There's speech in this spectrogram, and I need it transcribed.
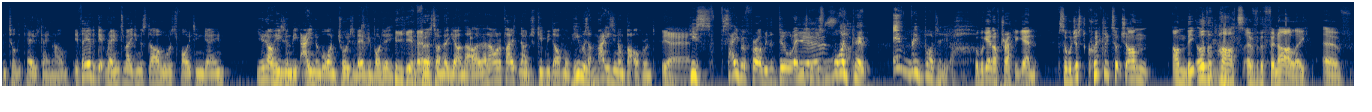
until the cows came home. If they ever get round to making a Star Wars fighting game, you know he's going to be a number one choice of everybody Yeah. the first time they get on that. Like, I don't want to play it. No, just give me Darth Maul. He was amazing on Battlefront. Yeah. His saber throw with the dual engines could just wipe out everybody. But we're getting off track again. So we'll just quickly touch on on the other parts of the finale of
